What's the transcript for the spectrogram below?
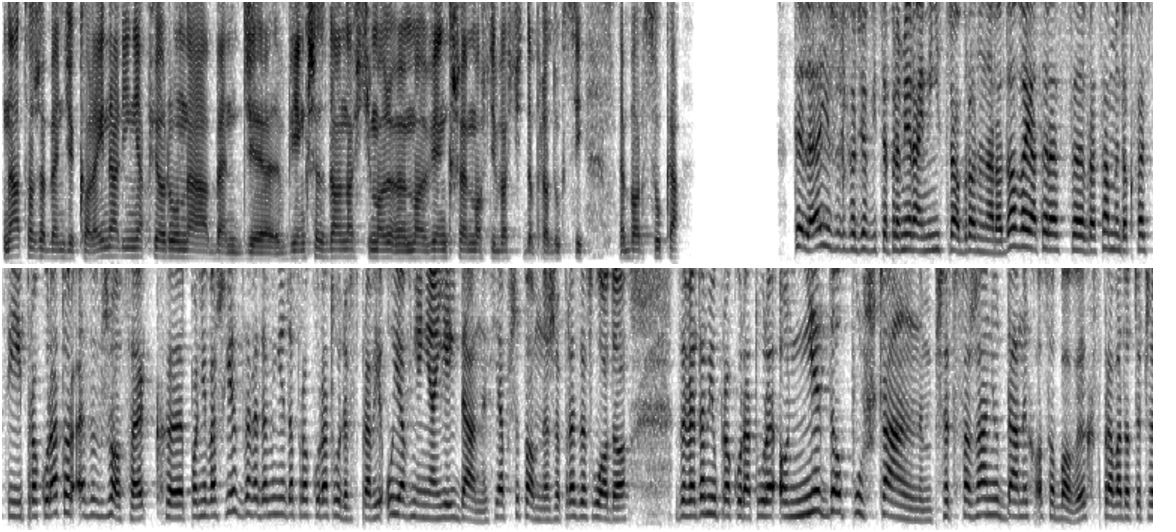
na to, że będzie kolejna linia pioruna, będzie większe zdolności, większe możliwości do produkcji borsuka. Tyle, jeżeli chodzi o wicepremiera i ministra obrony narodowej, a teraz e, wracamy do kwestii prokurator Ewy Wrzosek, e, ponieważ jest zawiadomienie do prokuratury w sprawie ujawnienia jej danych. Ja przypomnę, że prezes Łodo zawiadomił prokuraturę o niedopuszczalnym przetwarzaniu danych osobowych. Sprawa dotyczy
